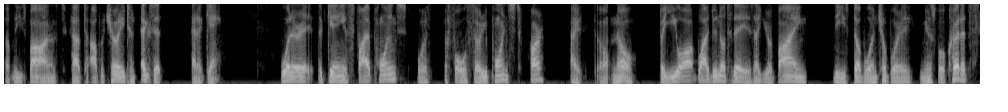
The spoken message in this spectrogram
of these bonds to have the opportunity to exit at a gain. Whether the gain is five points or the full 30 points to par, I don't know. But you are what I do know today is that you're buying these double and triple A municipal credits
